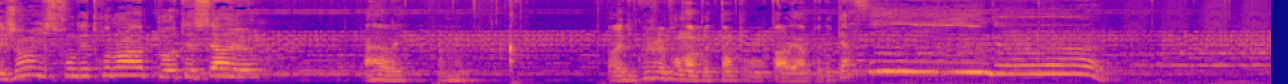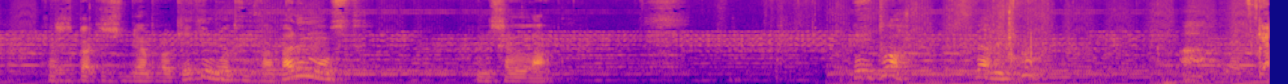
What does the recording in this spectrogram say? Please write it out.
Les gens, ils se font des trous dans la peau, t'es sérieux? Ah oui. Mhm. Ouais, du coup, je vais prendre un peu de temps pour vous parler un peu des piercings. J'espère que je suis bien planqué qu'il ne retrouvera pas le monstre. Inch'Allah. Et toi, fais avec nous. Ah, let's go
